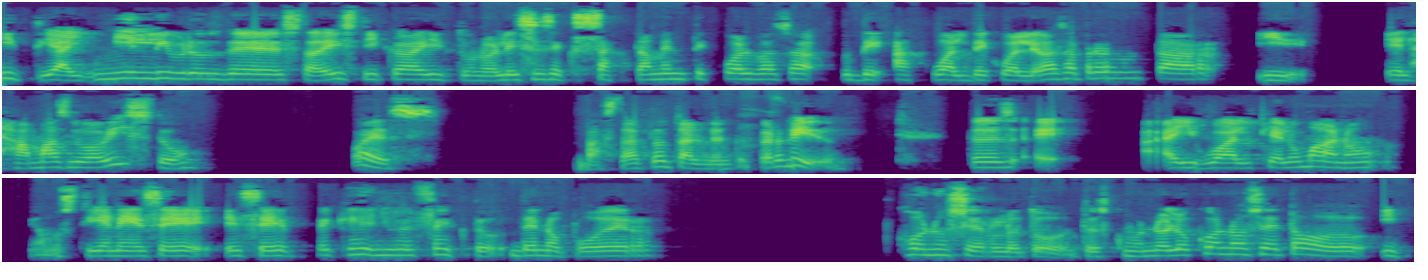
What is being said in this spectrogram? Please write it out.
y hay mil libros de estadística y tú no le dices exactamente cuál vas a, de, a cuál, de cuál le vas a preguntar y él jamás lo ha visto, pues va a estar totalmente perdido. Entonces, eh, igual que el humano, digamos, tiene ese, ese pequeño efecto de no poder conocerlo todo. Entonces, como no lo conoce todo y,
